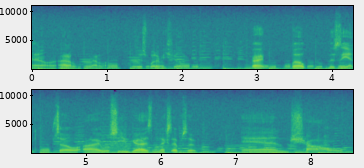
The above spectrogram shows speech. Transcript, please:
I don't, I don't, I don't know. Just whatever you feel. Alright, well, this is the end. So I will see you guys in the next episode. And ciao.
